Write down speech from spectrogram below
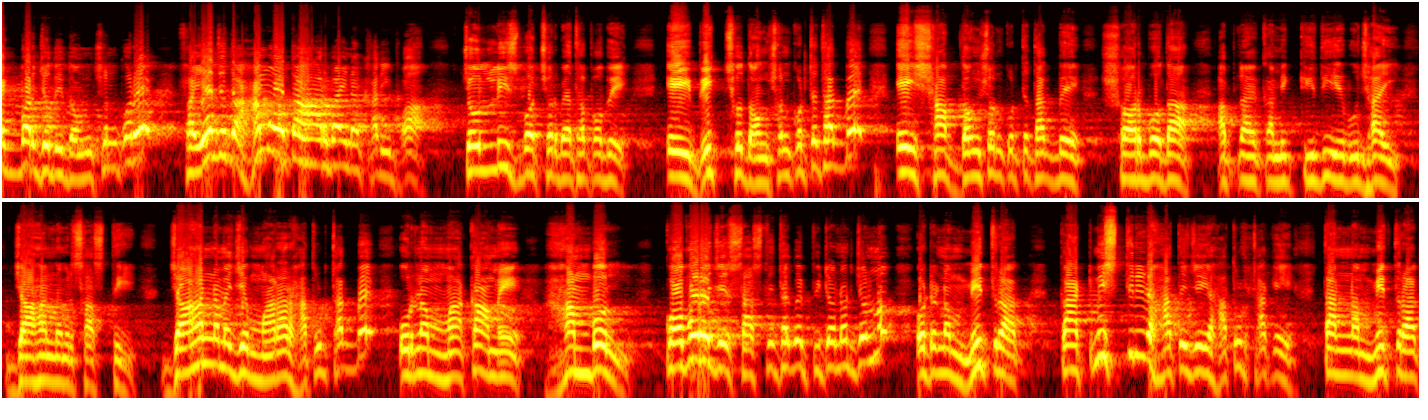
একবার যদি দংশন করে ফাইয়াজেদ হামতা তাহার বাইনা খারিফা চল্লিশ বছর ব্যথা পাবে। এই বিচ্ছু দংশন করতে থাকবে, এই সাপ দংশন করতে থাকবে। সর্বদা আপনাকে আমি কি দিয়ে বুঝাই? জাহান নামের শাস্তি। জাহান নামে যে মারার হাতুড় থাকবে, ওর নাম মাকামে হাম্বল। কবরে যে শাস্তি থাকবে পিটানোর জন্য, ওটার নাম মিত্রাক। কাঠমিস্ত্রির হাতে যে হাতুড় থাকে, তার নাম মিত্রাক,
